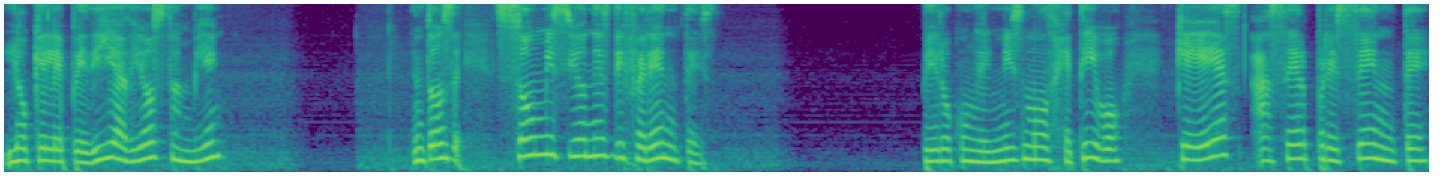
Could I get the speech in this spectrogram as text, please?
lo que le pedía a Dios también. Entonces, son misiones diferentes, pero con el mismo objetivo, que es hacer presente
